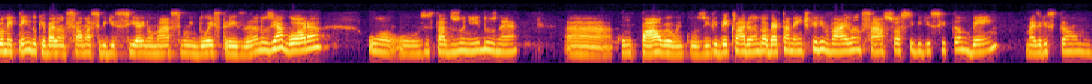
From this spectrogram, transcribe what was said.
prometendo que vai lançar uma CBDC aí no máximo em dois, três anos, e agora o, os Estados Unidos, né, ah, com Powell, inclusive, declarando abertamente que ele vai lançar a sua CBDC também, mas eles estão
